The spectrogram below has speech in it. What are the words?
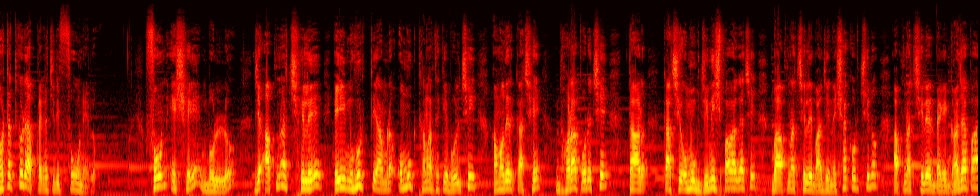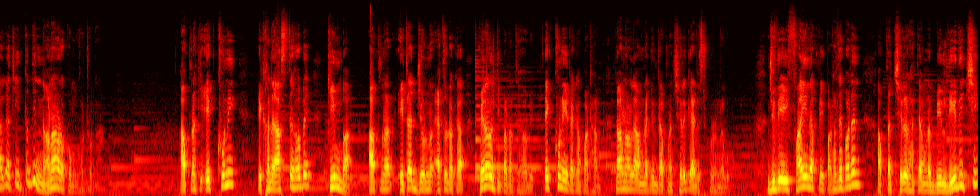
হঠাৎ করে আপনার কাছে একটি ফোন এলো ফোন এসে বলল যে, আপনার ছেলে এই মুহূর্তে আমরা অমুক থানা থেকে বলছি, আমাদের কাছে ধরা পড়েছে, তার কাছে অমুক জিনিস পাওয়া গেছে বা আপনার ছেলে বাজে নেশা করছিল, আপনার ছেলের ব্যাগে গাঁজা পাওয়া গেছে, ইত্যাদি নানা রকম ঘটনা। আপনাকে এক্ষুনি এখানে আসতে হবে কিংবা আপনার এটার জন্য এত টাকা পেনাল্টি পাঠাতে হবে। এক্ষুনি এই টাকা পাঠান, তা নাহলে আমরা কিন্তু আপনার ছেলেকে অ্যারেস্ট করে নেব। যদি এই ফাইন আপনি পাঠাতে পারেন, আপনার ছেলের হাতে আমরা বিল দিয়ে দিচ্ছি,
